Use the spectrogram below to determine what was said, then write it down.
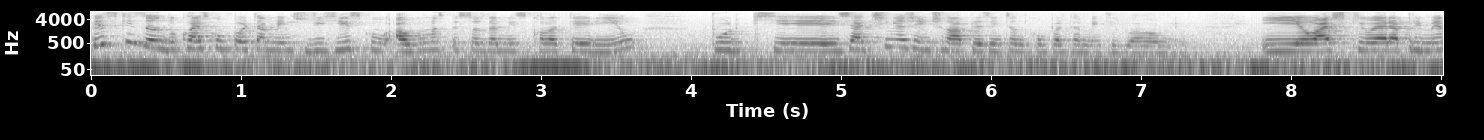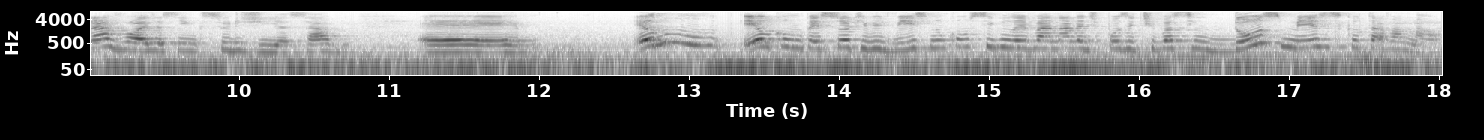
pesquisando quais comportamentos de risco algumas pessoas da minha escola teriam, porque já tinha gente lá apresentando comportamento igual ao meu. E eu acho que eu era a primeira voz, assim, que surgia, sabe? É... Eu, não, eu, como pessoa que vivi isso, não consigo levar nada de positivo, assim, dos meses que eu tava mal.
